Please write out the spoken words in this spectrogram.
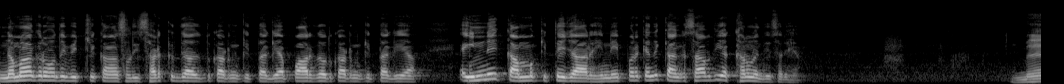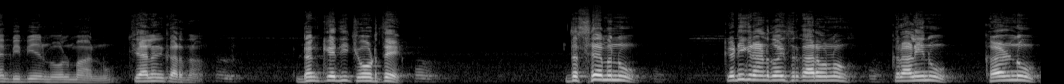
ਨਵਾਂ ਗਰਾਉਂ ਦੇ ਵਿੱਚ ਕਾਂਸਲ ਦੀ ਸੜਕ ਦਾ ਉਦਘਾਟਨ ਕੀਤਾ ਗਿਆ ਪਾਰਕ ਦਾ ਉਦਘਾਟਨ ਕੀਤਾ ਗਿਆ। ਇੰਨੇ ਕੰਮ ਕੀਤੇ ਜਾ ਰਹੇ ਨੇ, ਪਰ ਕਹਿੰਦੇ ਕੰਗ ਸਾਹਿਬ ਦੀ ਅੱਖਾਂ ਨੂੰ ਨਹੀਂ ਦਿਸ ਰਿਹਾ। ਮੈਂ ਬੀਬੀ ਅਨਮੋਲ ਮਾਨ ਨੂੰ ਚੈਲੰਜ ਕਰਦਾ ਡੰਕੇ ਦੀ ਚੋਟ ਤੇ। ਦੱਸੇ ਮੈਨੂੰ ਕਿਹੜੀ ਗ੍ਰਾਂਟ ਦਵਾਈ ਸਰਕਾਰ ਵੱਲੋਂ? ਕਰਾਲੀ ਨੂੰ, ਖਰੜ ਨੂੰ,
